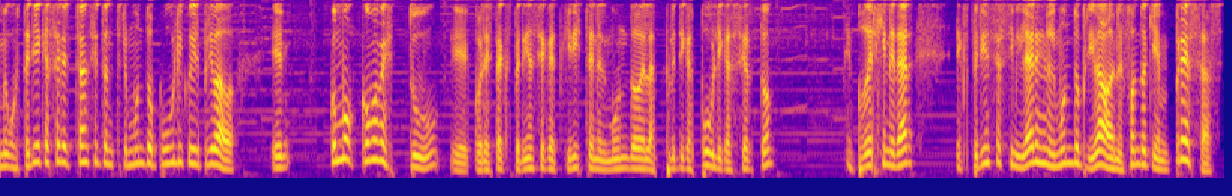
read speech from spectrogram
me gustaría que hacer el tránsito entre el mundo público y el privado. Eh, ¿cómo, ¿cómo, ves tú, eh, con esta experiencia que adquiriste en el mundo de las políticas públicas, ¿cierto? poder generar experiencias similares en el mundo privado, en el fondo que empresas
